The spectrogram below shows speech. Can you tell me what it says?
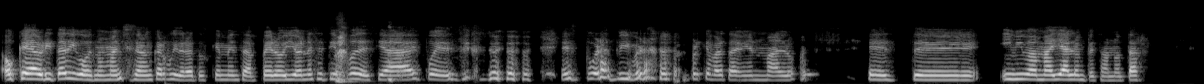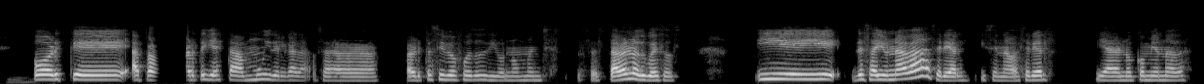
Ok, ahorita digo, no manches, eran carbohidratos, qué mensa, pero yo en ese tiempo decía, ay, pues es pura fibra, porque va bien malo. Este, y mi mamá ya lo empezó a notar, porque aparte ya estaba muy delgada, o sea, ahorita sí veo fotos y digo, no manches, o sea, estaba en los huesos. Y desayunaba cereal y cenaba cereal, ya no comía nada.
